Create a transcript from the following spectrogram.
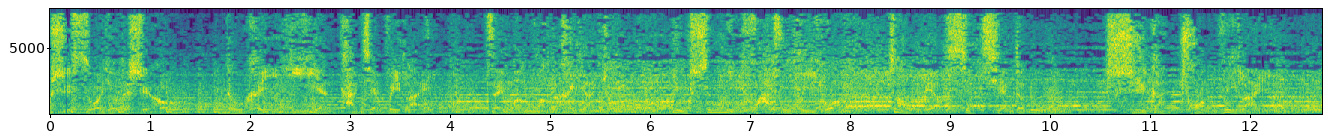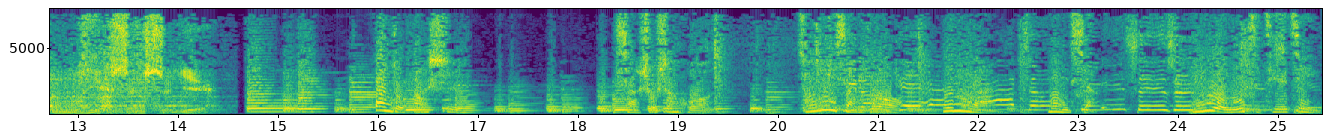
是所有的时候都可以一眼看见未来，在茫茫的黑暗中，用生命发出微光，照亮向前的路。实干闯未来，午夜神使夜。换种方式享受生活，从未想过温暖梦想，与我如此贴近。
